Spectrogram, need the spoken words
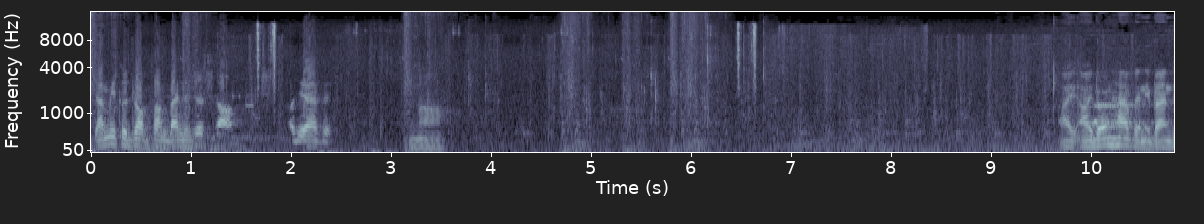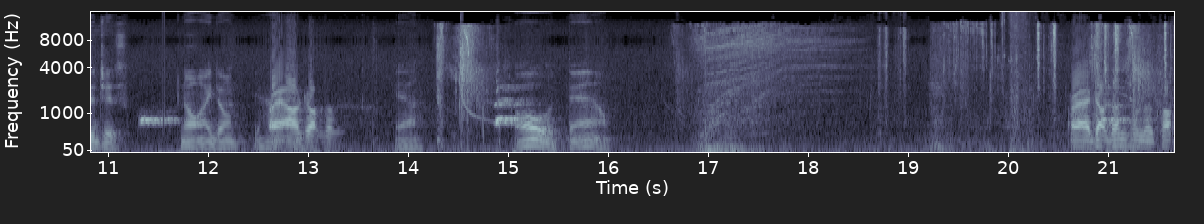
You want me to drop some bandages down? Or do you have it? No. I I don't have any bandages. No, I don't. You have Alright, I'll drop them. Yeah. Oh, damn. Alright, I dropped them from the top.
